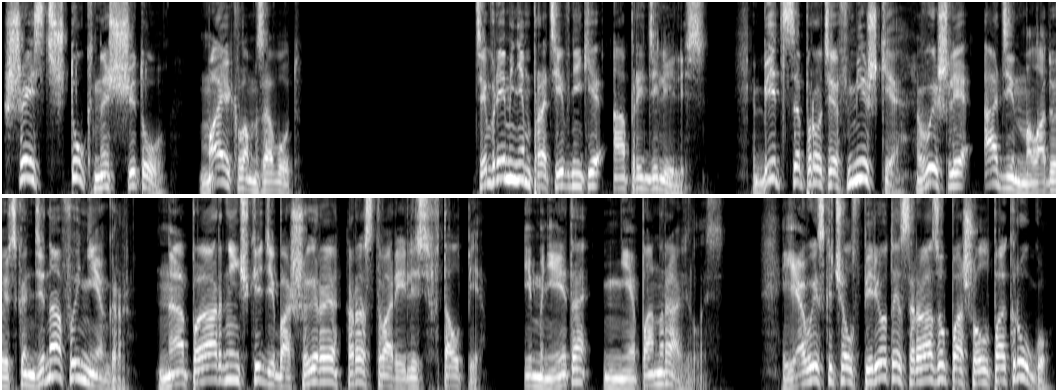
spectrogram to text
Шесть штук на счету! Майклом зовут!» Тем временем противники определились. Биться против Мишки вышли один молодой скандинав и негр. Напарнички-дебоширы растворились в толпе. И мне это не понравилось. Я выскочил вперед и сразу пошел по кругу,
